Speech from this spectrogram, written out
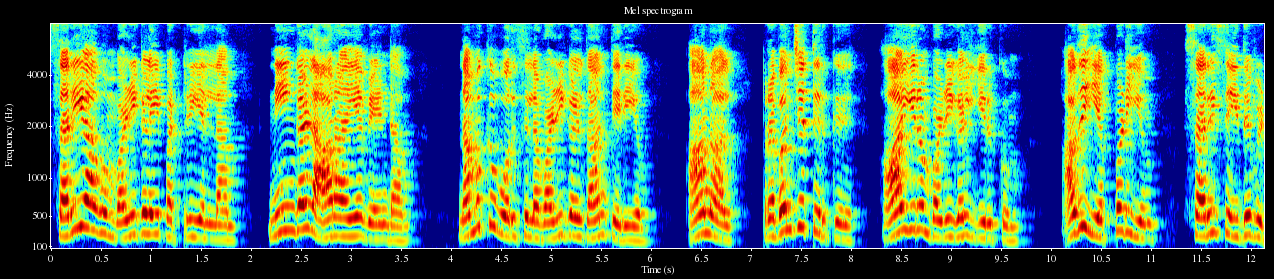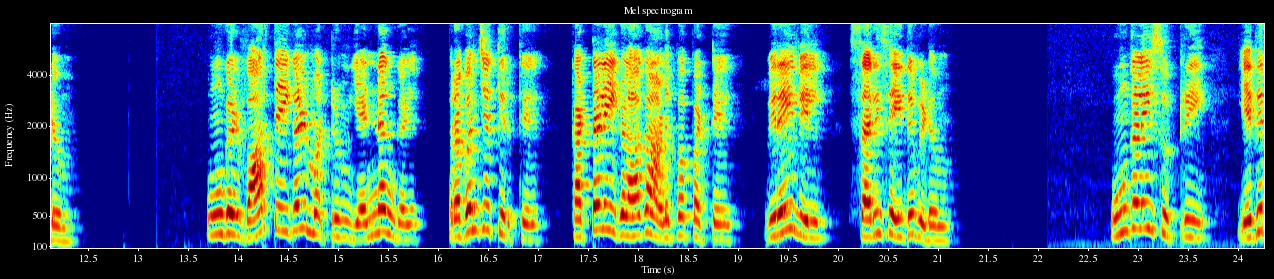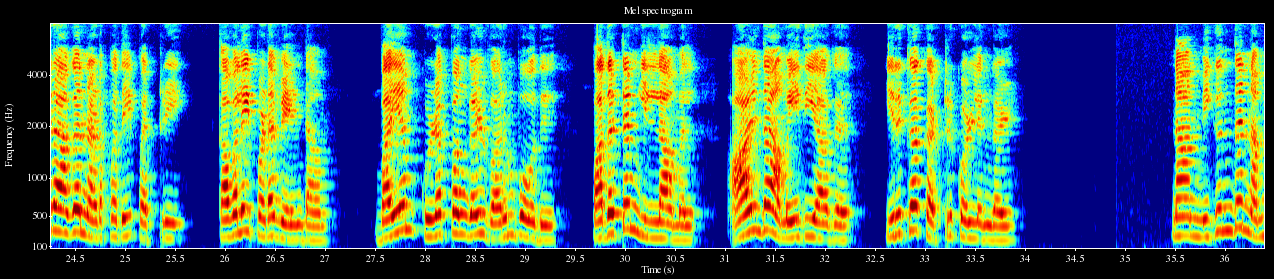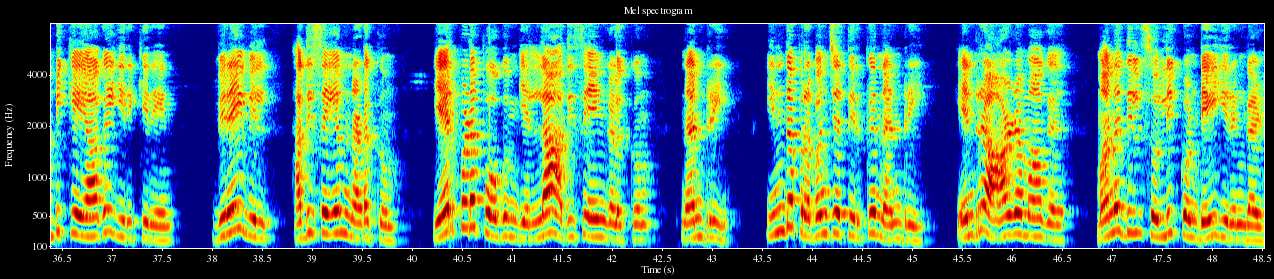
சரியாகும் வழிகளை பற்றியெல்லாம் நீங்கள் ஆராய வேண்டாம். நமக்கு ஒரு சில வழிகள் தான் தெரியும். ஆனால் பிரபஞ்சத்திற்கு ஆயிரம் வழிகள் இருக்கும். அது எப்படியும் சரி செய்துவிடும். உங்கள் வார்த்தைகள் மற்றும் எண்ணங்கள் பிரபஞ்சத்திற்கு கட்டளைகளாக அனுப்பப்பட்டு விரைவில் சரி செய்து விடும் உங்களை சுற்றி எதிராக நடப்பதை பற்றி கவலைப்பட வேண்டாம். பயம் குழப்பங்கள் வரும்போது பதட்டம் இல்லாமல் ஆழ்ந்த அமைதியாக இருக்க கற்றுக்கொள்ளுங்கள். நான் மிகுந்த நம்பிக்கையாக இருக்கிறேன். விரைவில் அதிசயம் நடக்கும். ஏற்பட போகும் எல்லா அதிசயங்களுக்கும் நன்றி. இந்த பிரபஞ்சத்திற்கு நன்றி என்று ஆழமாக மனதில் சொல்லிக்கொண்டே இருங்கள்.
